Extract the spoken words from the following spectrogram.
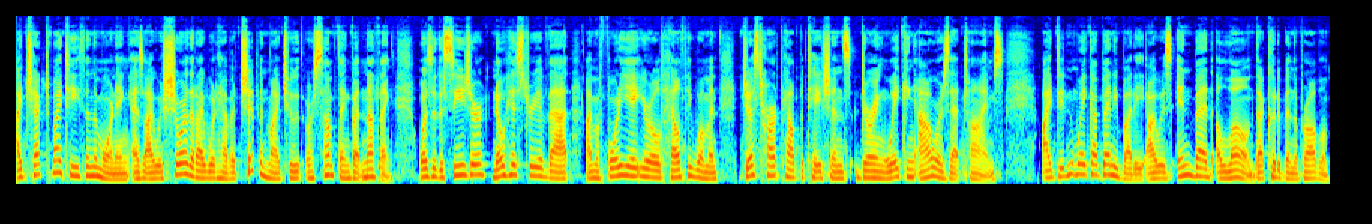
I checked my teeth in the morning as I was sure that I would have a chip in my tooth or something, but nothing. Was it a seizure? No history of that. I'm a 48 year old healthy woman, just heart palpitations during waking hours at times. I didn't wake up anybody. I was in bed alone. That could have been the problem.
